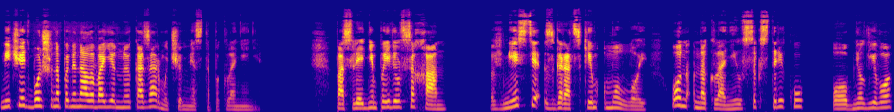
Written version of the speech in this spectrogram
Мечеть больше напоминала военную казарму, чем место поклонения. Последним появился хан, вместе с городским муллой. Он наклонился к старику, обнял его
